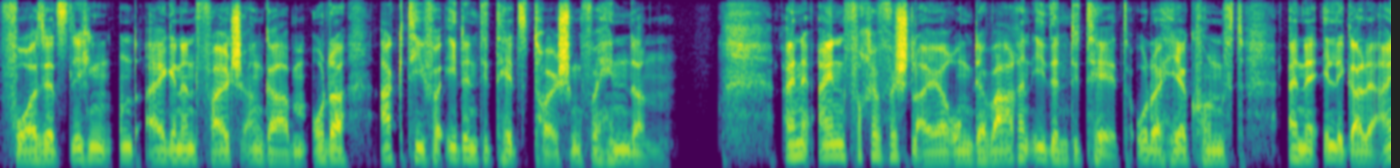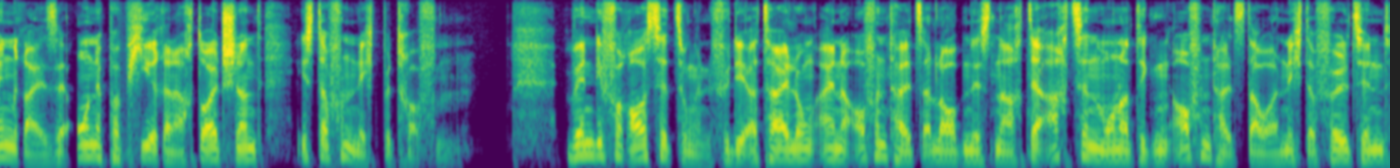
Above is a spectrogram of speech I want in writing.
vorsätzlichen und eigenen Falschangaben oder aktiver Identitätstäuschung verhindern. Eine einfache Verschleierung der wahren Identität oder Herkunft, eine illegale Einreise ohne Papiere nach Deutschland ist davon nicht betroffen. Wenn die Voraussetzungen für die Erteilung einer Aufenthaltserlaubnis nach der 18-monatigen Aufenthaltsdauer nicht erfüllt sind,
